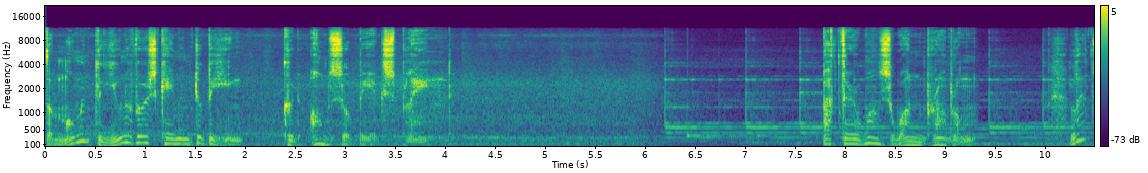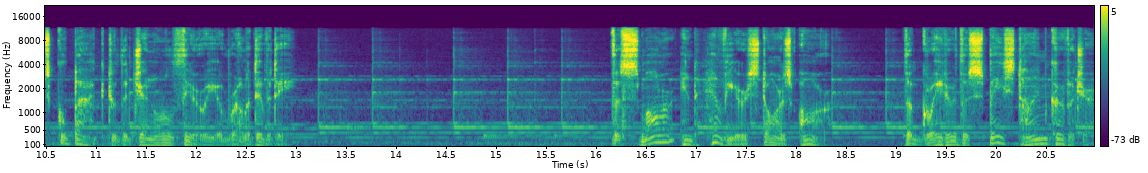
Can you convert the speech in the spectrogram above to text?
the moment the universe came into being could also be explained. But there was one problem. Let's go back to the general theory of relativity. The smaller and heavier stars are, the greater the space-time curvature.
